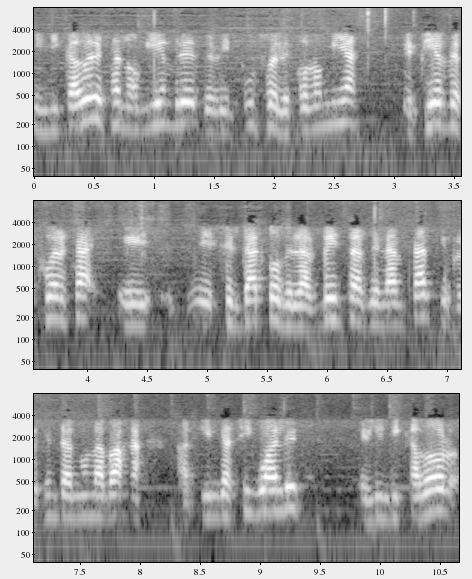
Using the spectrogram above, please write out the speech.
Indicadores a noviembre del impulso de la economía que pierde fuerza eh, es el dato de las ventas de lanzar que presentan una baja a tiendas iguales, el indicador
